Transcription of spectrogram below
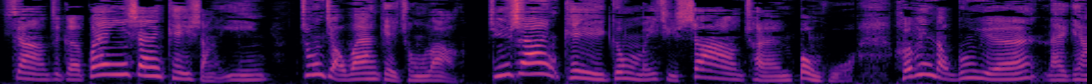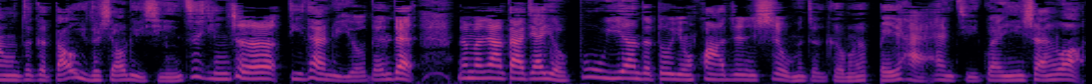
像这个观音山可以赏樱，中角湾可以冲浪，金山可以跟我们一起上船蹦火，和平岛公园来看这个岛屿的小旅行，自行车、低碳旅游等等。那么让大家有不一样的多元化认识我们整个我们北海岸及观音山了。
